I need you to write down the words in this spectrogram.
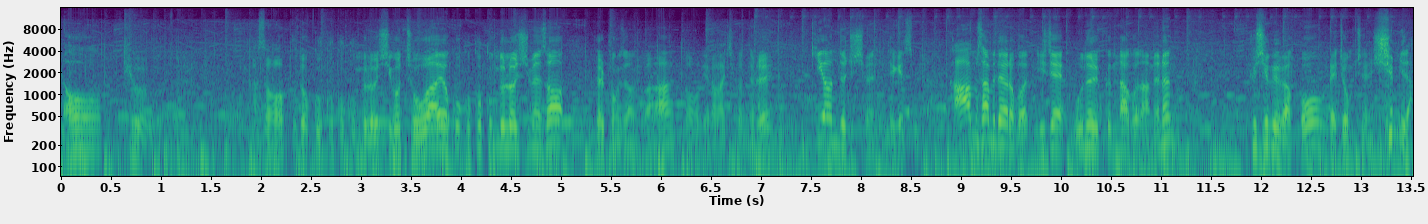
러뷰 가서 구독 꾹꾹꾹꾹 눌러주시고 좋아요 꾹꾹꾹꾹 눌러주시면서 별풍선과 또 여러 가지 것들을 끼얹어 주시면 되겠습니다. 감사합니다 여러분. 이제 오늘 끝나고 나면은 휴식을 갖고 레종체는 쉽니다.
